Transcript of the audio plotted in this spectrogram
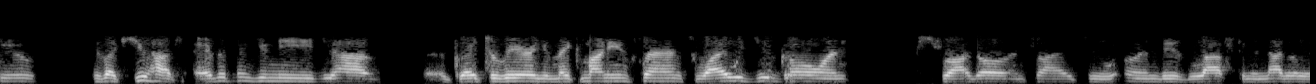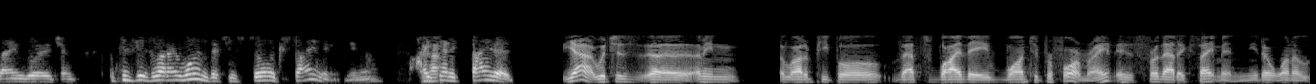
to. It's like you have everything you need. You have a great career. You make money in France. Why would you go and struggle and try to earn these laughs in another language? And but this is what I want. This is so exciting. You know, I get excited. yeah, which is, uh, I mean, a lot of people. That's why they want to perform, right? Is for that excitement, and you don't want to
